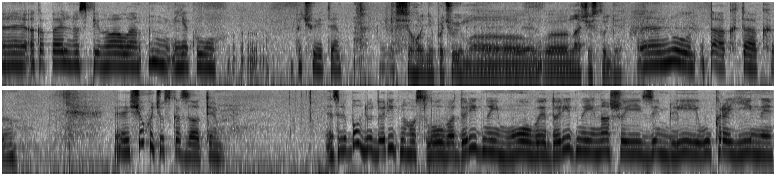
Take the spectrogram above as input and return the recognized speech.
е, акапельно співала, яку е, почуєте. Сьогодні почуємо е, в нашій студії. Е, Ну, так, так. Е, Що хочу сказати? З любов'ю до рідного слова, до рідної мови, до рідної нашої землі, України.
